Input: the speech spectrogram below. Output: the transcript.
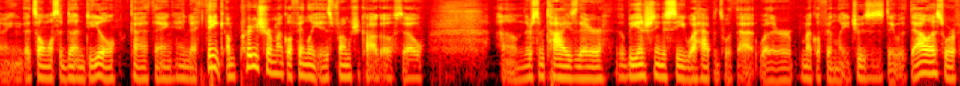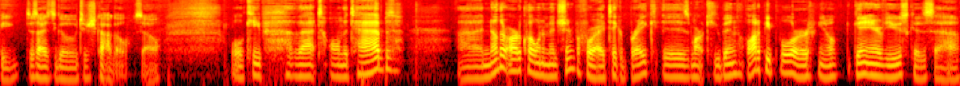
I mean that's almost a done deal kind of thing. And I think I'm pretty sure Michael Finley is from Chicago, so um, there's some ties there. It'll be interesting to see what happens with that, whether Michael Finley chooses to stay with Dallas or if he decides to go to Chicago. So we'll keep that on the tabs. Uh, another article I want to mention before I take a break is Mark Cuban. A lot of people are, you know, getting interviews because uh,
